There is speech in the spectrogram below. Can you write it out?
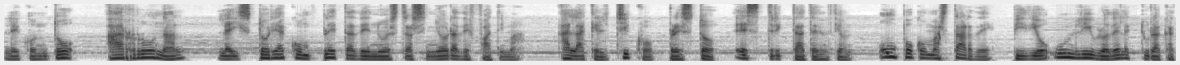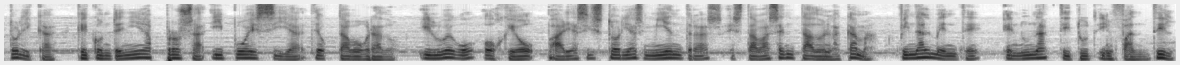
le contó a Ronald la historia completa de Nuestra Señora de Fátima, a la que el chico prestó estricta atención. Un poco más tarde, pidió un libro de lectura católica que contenía prosa y poesía de octavo grado, y luego hojeó varias historias mientras estaba sentado en la cama. Finalmente, en una actitud infantil,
